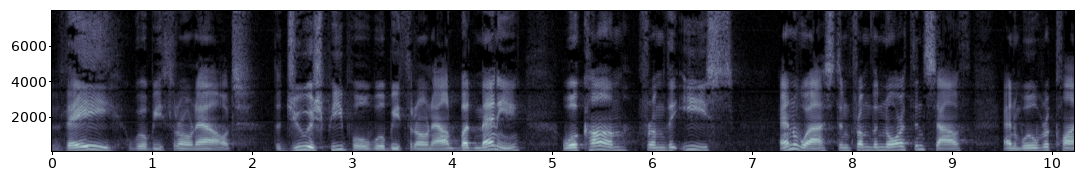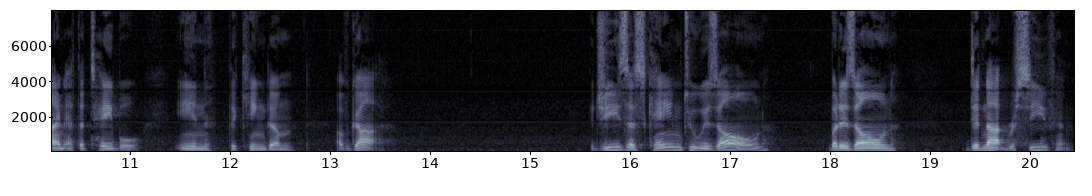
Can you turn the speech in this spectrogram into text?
they will be thrown out, the Jewish people will be thrown out, but many will come from the east and west and from the north and south and will recline at the table in the kingdom of God. Jesus came to his own, but his own did not receive him.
